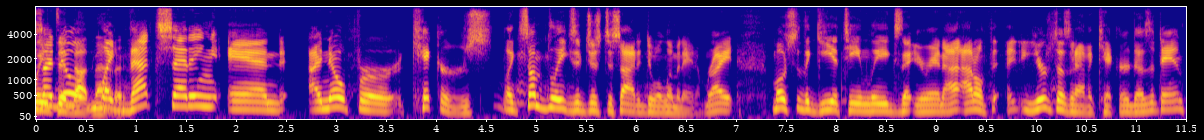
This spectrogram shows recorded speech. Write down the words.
Because I did know, not matter. like that setting, and I know for kickers, like some leagues have just decided to eliminate them. Right? Most of the guillotine leagues that you're in, I, I don't. Th- yours doesn't have a kicker, does it, Dan?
